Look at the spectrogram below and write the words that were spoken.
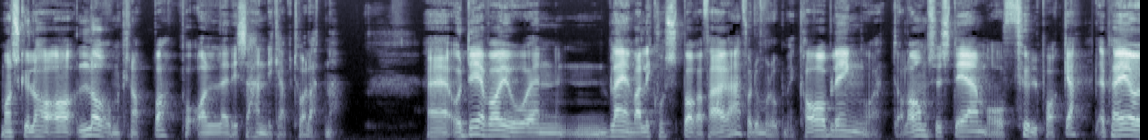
man skulle ha alarmknapper på alle disse handikaptoalettene. Eh, og det en, ble en veldig kostbar affære, for du må opp med kabling og et alarmsystem og full pakke. Jeg pleier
